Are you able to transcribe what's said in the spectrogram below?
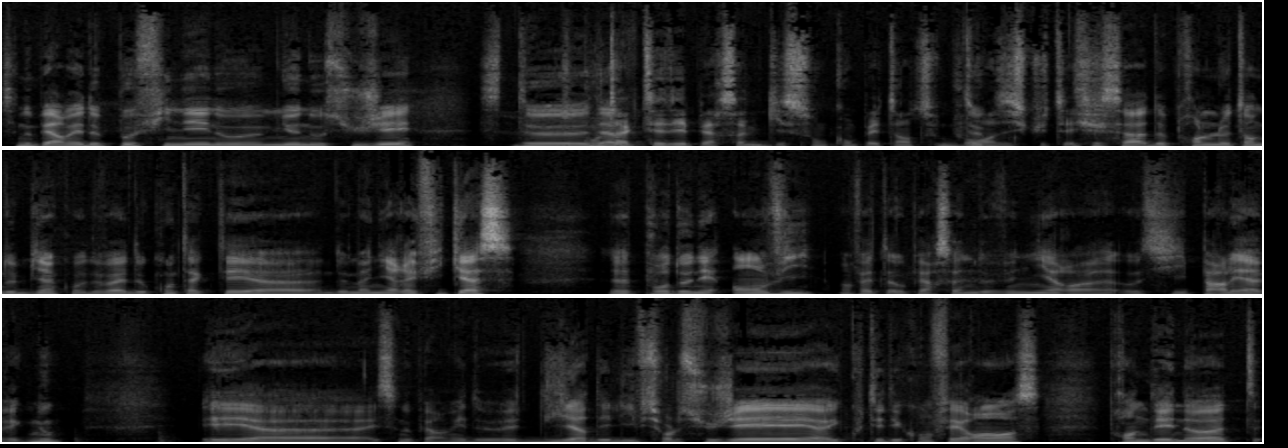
ça nous permet de peaufiner nos, mieux nos sujets, de, De contacter des personnes qui sont compétentes pour de- en discuter. c'est ça, de prendre le temps de bien, de, de contacter euh, de manière efficace euh, pour donner envie en fait aux personnes de venir aussi parler avec nous. Et, et ça nous permet de lire des livres sur le sujet, écouter des conférences, prendre des notes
